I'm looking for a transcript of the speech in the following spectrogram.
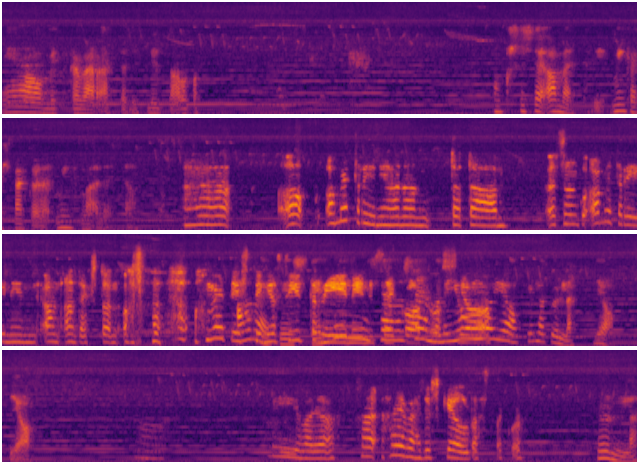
Joo, mitkä värähtänyt nyt alkoi. Onko se se ametri? Minkäs näköinen, minkälainen se on? Ää, a- ametriinihan on tota, se on kuin ametriinin, an, anteeksi ton ametistin ja Ametisti, sitriinin niin, se on sekoitus. semmoinen. Joo, joo, joo, kyllä, kyllä. Joo, joo. Liiva ja hä- häivähdys keltaista, kun Kyllä.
